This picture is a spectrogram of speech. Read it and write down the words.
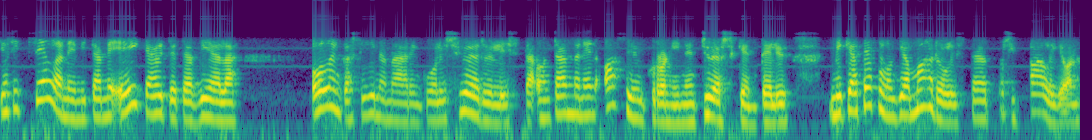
Ja sitten sellainen, mitä me ei käytetä vielä – ollenkaan siinä määrin kuin olisi hyödyllistä, on tämmöinen asynkroninen työskentely, mikä teknologia mahdollistaa tosi paljon.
